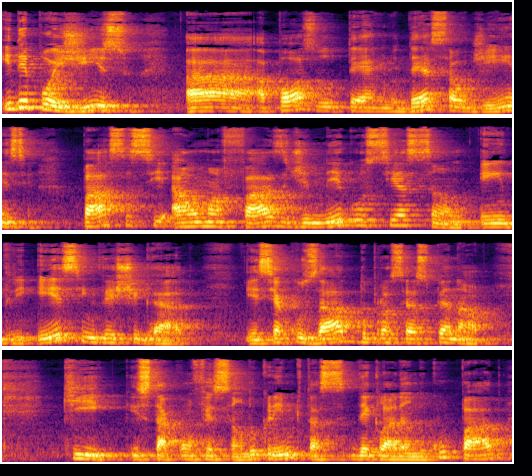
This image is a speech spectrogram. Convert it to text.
E depois disso, a, após o término dessa audiência, passa-se a uma fase de negociação entre esse investigado, esse acusado do processo penal, que está confessando o crime, que está se declarando culpado,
